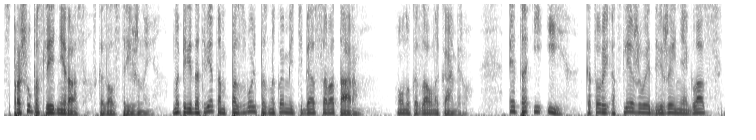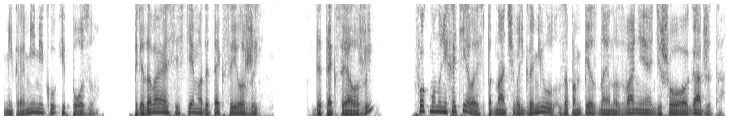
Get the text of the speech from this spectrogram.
«Спрошу последний раз», — сказал Стриженный. «Но перед ответом позволь познакомить тебя с аватаром». Он указал на камеру. Это ИИ, который отслеживает движение глаз, микромимику и позу. Передовая система детекции лжи. Детекция лжи? Фокману не хотелось подначивать Громилу за помпезное название дешевого гаджета.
